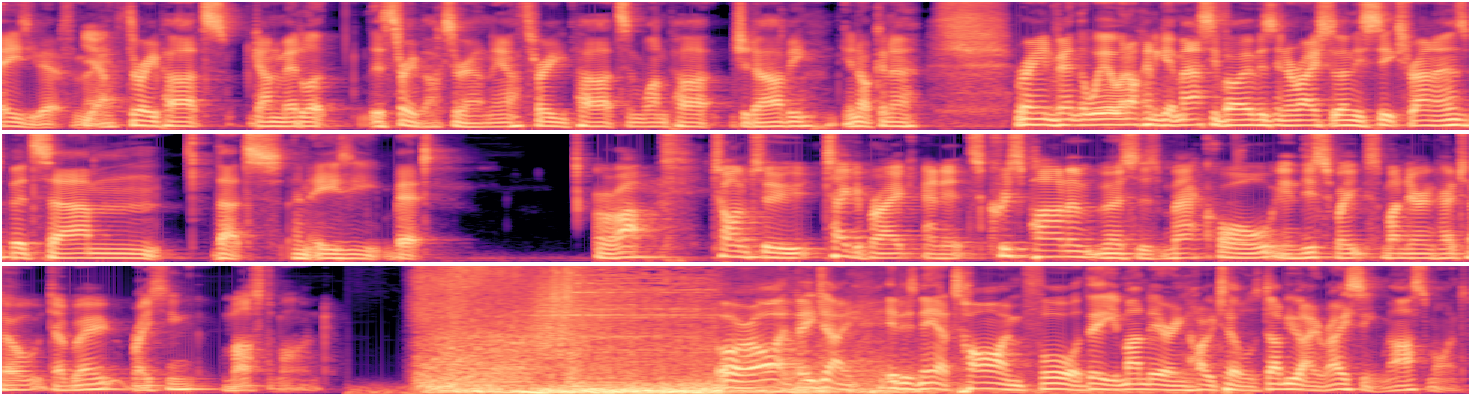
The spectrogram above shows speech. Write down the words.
easy bet for me. Yeah. Three parts gunmetal. It. There's three bucks around now. Three parts and one part Jadavi. You're not going to reinvent the wheel. We're not going to get massive overs in a race with only six runners, but um, that's an easy bet. All right. Time to take a break, and it's Chris Parnham versus Mac Hall in this week's Mundaring Hotel WA Racing Mastermind. All right, BJ. It is now time for the Mundaring Hotels WA Racing Mastermind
